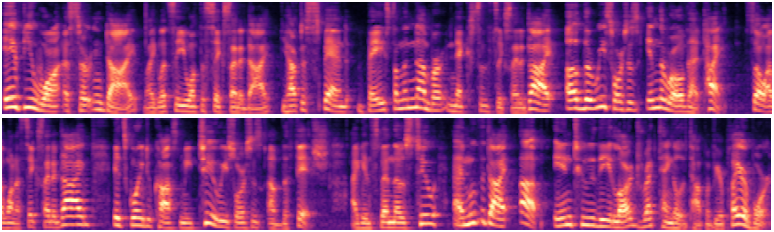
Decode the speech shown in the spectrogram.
If you want a certain die, like let's say you want the six-sided die, you have to spend based on the number next to the six-sided die of the resources in the row of that type. So I want a six-sided die, it's going to cost me two resources of the fish. I can spend those two and move the die up into the large rectangle at the top of your player board.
